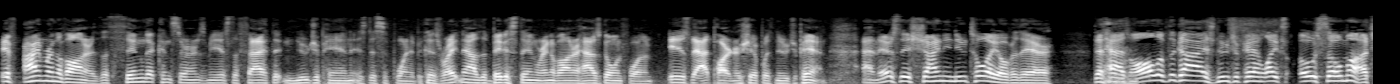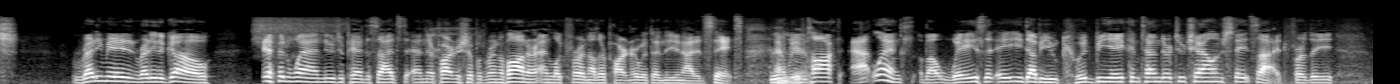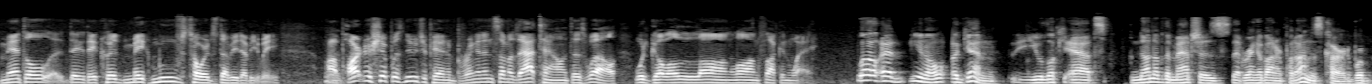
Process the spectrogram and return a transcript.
If I'm Ring of Honor, the thing that concerns me is the fact that New Japan is disappointed because right now the biggest thing Ring of Honor has going for them is that partnership with New Japan. And there's this shiny new toy over there that has mm-hmm. all of the guys New Japan likes oh so much ready made and ready to go if and when New Japan decides to end their partnership with Ring of Honor and look for another partner within the United States. And mm-hmm. we've talked at length about ways that AEW could be a contender to challenge stateside for the mantle. They, they could make moves towards WWE. A mm-hmm. partnership with New Japan and bringing in some of that talent as well would go a long, long fucking way. Well, and you know, again, you look at none of the matches that Ring of Honor put on this card were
